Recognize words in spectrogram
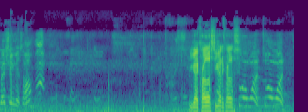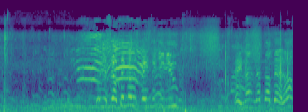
pressuring this, huh? You got Carlos. You got it, Carlos. Two on one, two on one. Go yourself, take all the space they give you. Hey, not, that's not bad, huh?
